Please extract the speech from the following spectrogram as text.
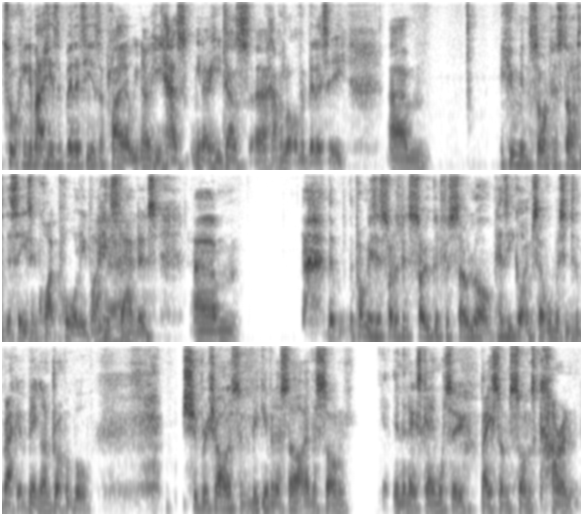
talking about his ability as a player, we know he has. You know, he does uh, have a lot of ability. Um, Heung-min Son has started the season quite poorly by his standards. Um, the, the problem is his Son has been so good for so long. Has he got himself almost into the bracket of being undroppable? Should Richarlison be given a start over Son in the next game or two based on Son's current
